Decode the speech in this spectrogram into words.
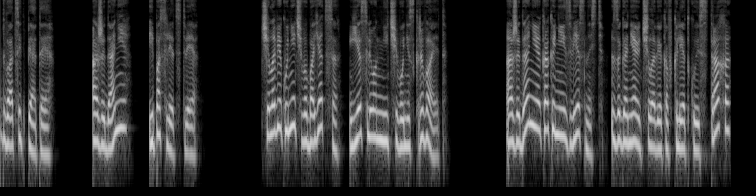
25. Ожидание и последствия. Человеку нечего бояться, если он ничего не скрывает. Ожидание, как и неизвестность, загоняют человека в клетку из страха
